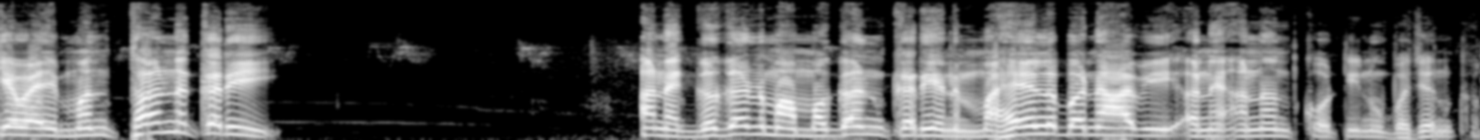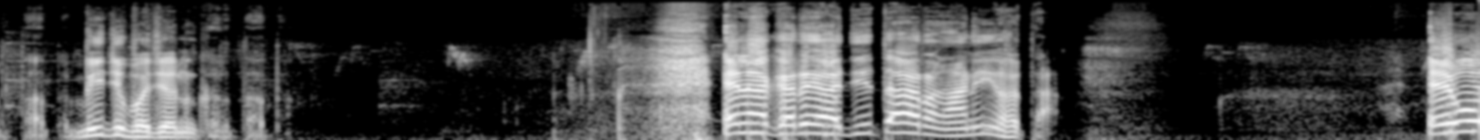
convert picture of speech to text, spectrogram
કહેવાય મંથન કરી અને ગગનમાં મગન કરી અને મહેલ બનાવી અને અનંત કોટીનું ભજન કરતા હતા, બીજ ભજન કરતા હતા. એના ઘરે અજીતા રાણી હતા. એવો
